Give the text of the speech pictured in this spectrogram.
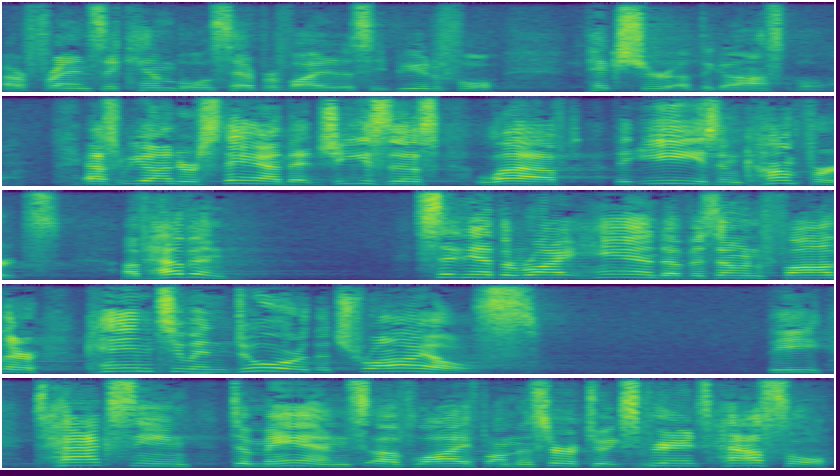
Our friends the Kimballs have provided us a beautiful picture of the gospel. As we understand that Jesus left the ease and comforts of heaven, sitting at the right hand of his own Father, came to endure the trials, the taxing demands of life on this earth, to experience hassle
